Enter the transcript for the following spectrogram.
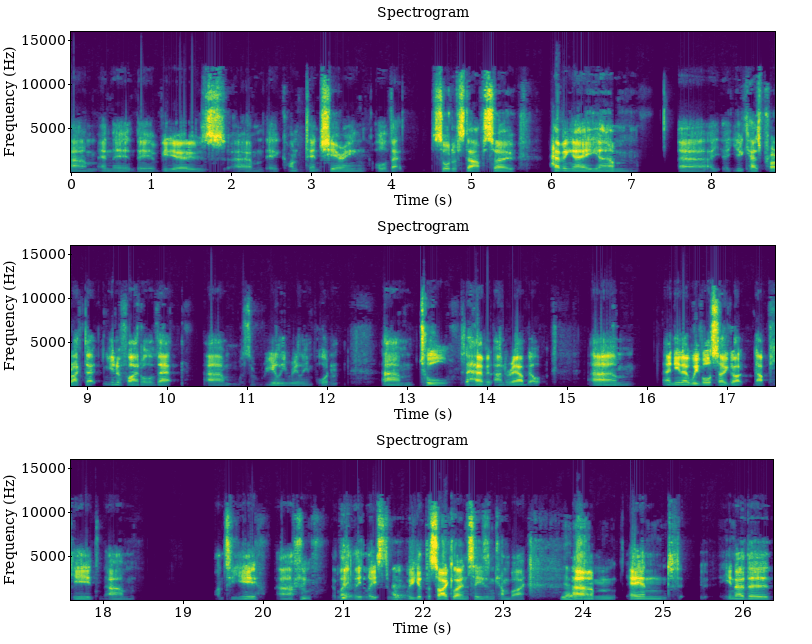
um, and their their videos, their content sharing, all of that sort of stuff. So having a uh, a, UCaaS product that unified all of that um, was a really, really important um, tool to have it under our belt. Um, and, you know, we've also got up here um, once a year, um, lately at least, we, we, get the cyclone season come by. Yeah. Um, and, you know, the,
